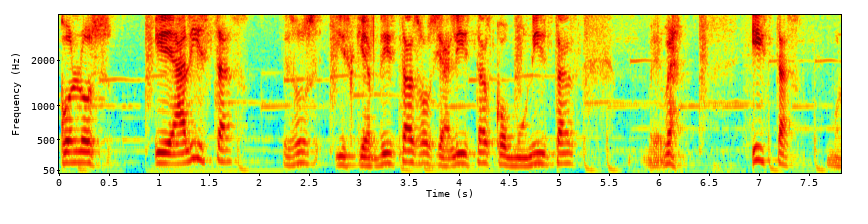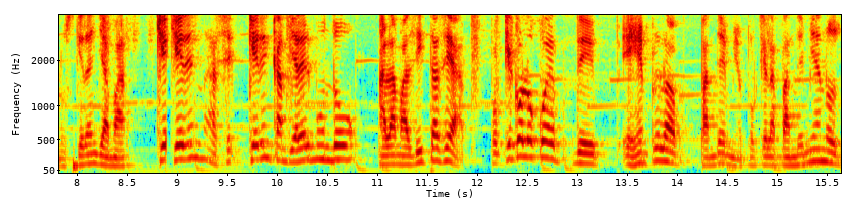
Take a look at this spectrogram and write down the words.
Con los idealistas, esos izquierdistas, socialistas, comunistas, eh, bueno, istas, como los quieran llamar, quieren, hacer, quieren cambiar el mundo a la maldita sea. ¿Por qué coloco de, ejemplo la pandemia? Porque la pandemia nos,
